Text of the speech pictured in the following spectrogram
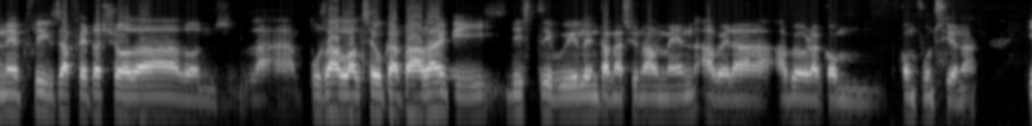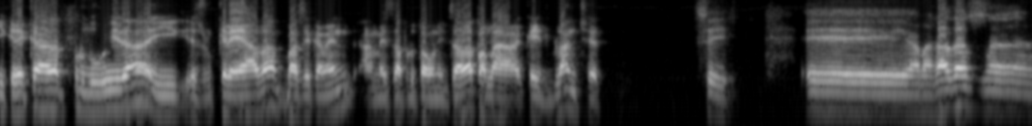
Netflix ha fet això de doncs, la- posar-la al seu catàleg i distribuir-la internacionalment a veure, a veure com, com funciona. I crec que produïda i és creada, bàsicament, a més de protagonitzada, per la Kate Blanchett. Sí. Eh, a vegades eh,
